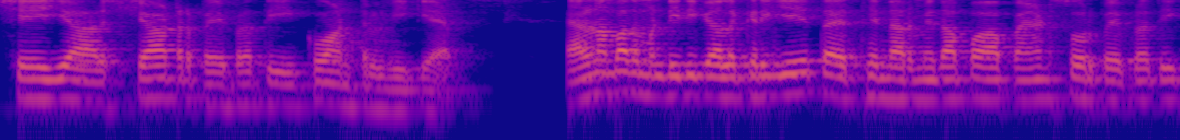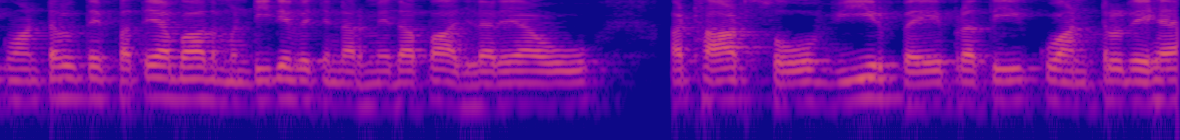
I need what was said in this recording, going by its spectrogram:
6066 ਰੁਪਏ ਪ੍ਰਤੀ ਕੁਆਂਟਲ ਵਿਕਿਆ ਐਲਨਾਬਾਦ ਮੰਡੀ ਦੀ ਗੱਲ ਕਰੀਏ ਤਾਂ ਇੱਥੇ ਨਰਮੇ ਦਾ ਭਾਅ 6500 ਰੁਪਏ ਪ੍ਰਤੀ ਕੁਆਂਟਲ ਤੇ ਫਤਿਆਬਾਦ ਮੰਡੀ ਦੇ ਵਿੱਚ ਨਰਮੇ ਦਾ ਭਾਅ ਜਿਹੜਾ ਰਿਹਾ ਉਹ 6820 ਰੁਪਏ ਪ੍ਰਤੀ ਕੁਆਂਟਲ ਰਿਹਾ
